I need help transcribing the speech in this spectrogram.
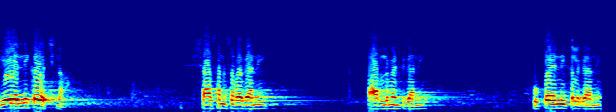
ఏ ఎన్నిక వచ్చినా శాసనసభ కానీ పార్లమెంట్ కానీ ఉప ఎన్నికలు కానీ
